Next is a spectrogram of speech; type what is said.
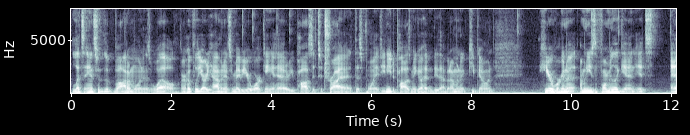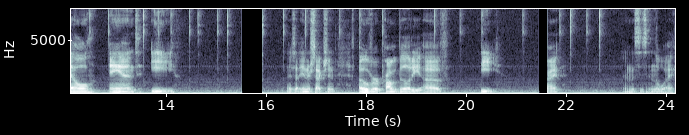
let's answer the bottom one as well. Or hopefully you already have an answer. Maybe you're working ahead or you paused it to try it at this point. If you need to pause me, go ahead and do that. But I'm going to keep going. Here we're going to, I'm going to use the formula again. It's L and E. There's that intersection over probability of E, right? And this is in the way.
